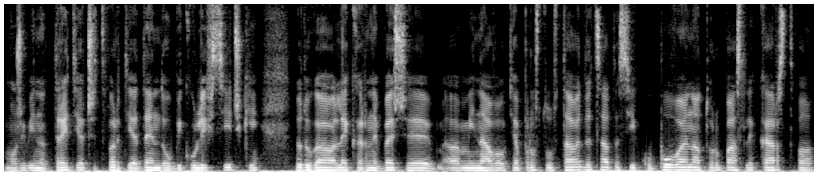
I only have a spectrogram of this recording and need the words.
може би на третия, четвъртия ден да обиколи всички. До тогава лекар не беше а, минавал. Тя просто оставя децата си, купува една турба с лекарства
